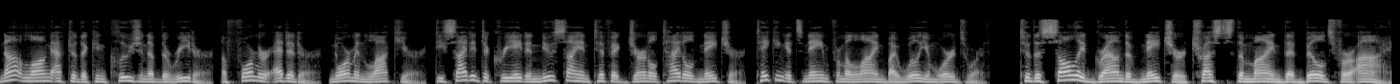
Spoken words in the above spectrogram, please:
Not long after the conclusion of The Reader, a former editor, Norman Lockyer, decided to create a new scientific journal titled Nature, taking its name from a line by William Wordsworth, "...to the solid ground of nature trusts the mind that builds for aye."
